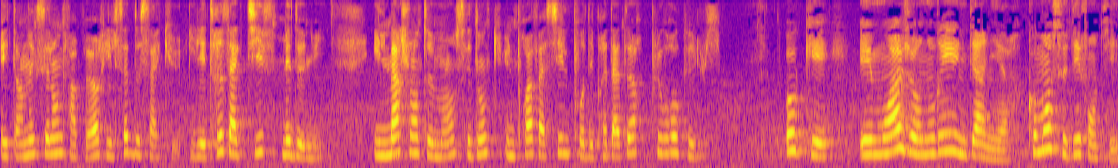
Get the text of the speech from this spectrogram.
est un excellent grimpeur, il cède de sa queue. Il est très actif, mais de nuit. Il marche lentement, c'est donc une proie facile pour des prédateurs plus gros que lui. Ok, et moi j'en aurai une dernière. Comment se défend-il?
